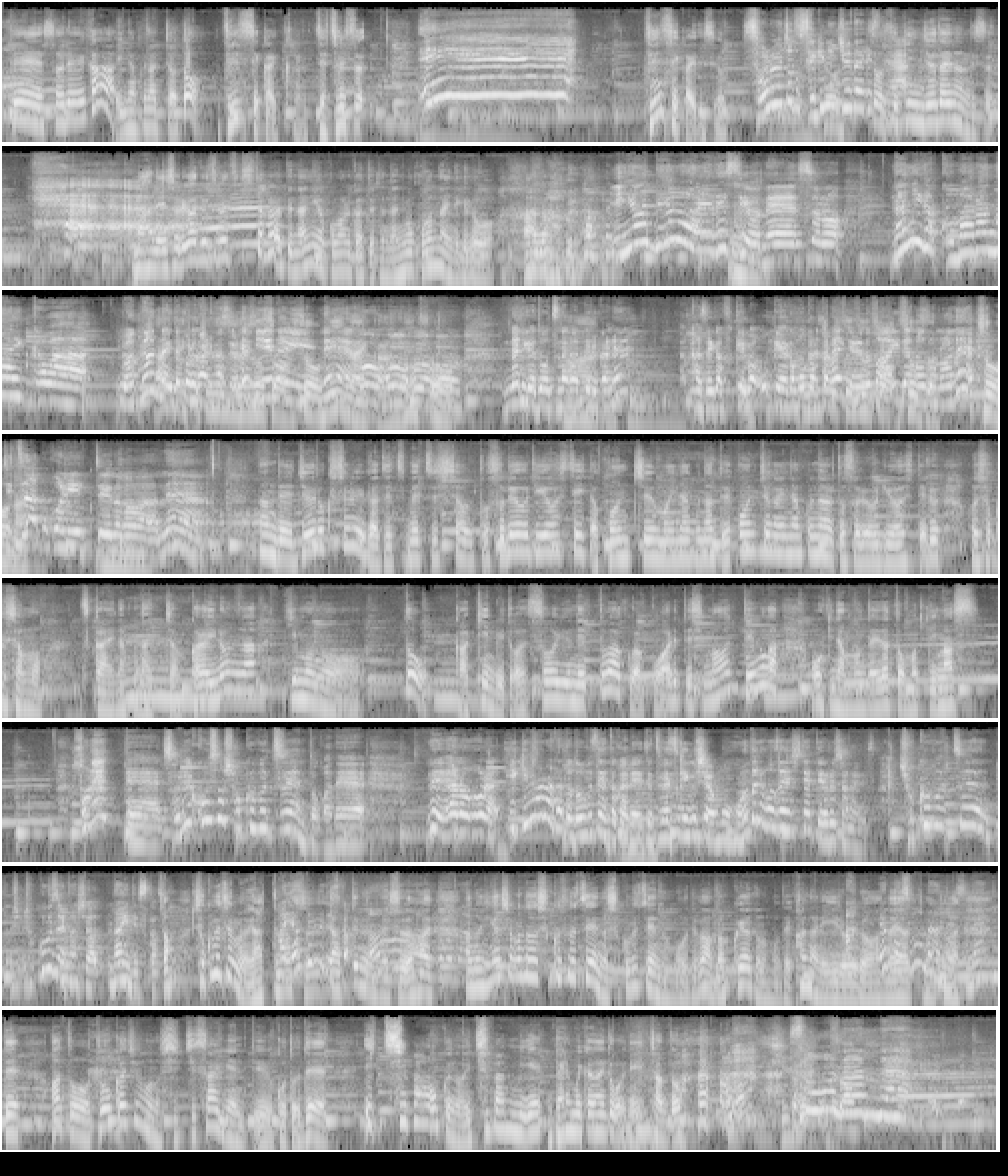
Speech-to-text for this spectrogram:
でそれがいなくなっちゃうと全世界から絶滅。え全世界ですよ。ー、それはちょっと責任重大ですね。そう責任重大なんです。まあねそれが絶滅したからって何が困るかって言ったら何も困らないんだけど。あのいやでもあれですよね、その何が困らないかは分かんないところがありますよね。見えないね。何がどうつながってるかね、風が吹けば桶屋が儲かるじゃないけれども間のそのね実はここにっていうのがね、なんで16種類が絶滅しちゃうとそれを利用していた昆虫もいなくなって昆虫がいなくなるとそれを利用している捕食者も使えなくなっちゃうからいろんな生き物とか菌類とかそういうネットワークが壊れてしまうっていうのが大きな問題だと思っています。それってそれこそ植物園とかで。ね、あのほら生き物だと動物園とかで絶滅危惧種はもう本当に保全してってやるじゃないですか植物園植物に関してはないんですか？あ、植物園もやってまあやってす。やってるんです。はい。あの東山動植物園の植物園の方ではバックヤードの方でかなりいろいろあやっぱのやってます。ですねで、あと東海地方の湿地再現っていうことで一番奥の一番見え誰も行かないところにちゃんとそうなんだ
